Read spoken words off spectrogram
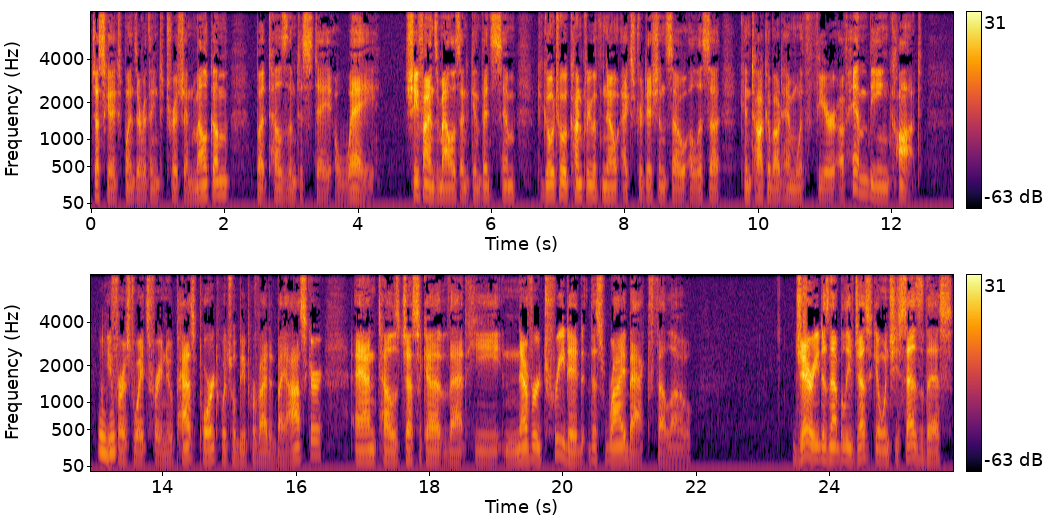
Jessica explains everything to Trish and Malcolm, but tells them to stay away. She finds Malus and convinces him to go to a country with no extradition so Alisa can talk about him with fear of him being caught. He mm-hmm. first waits for a new passport, which will be provided by Oscar, and tells Jessica that he never treated this Ryback fellow. Jerry does not believe Jessica when she says this,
